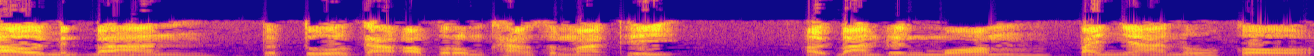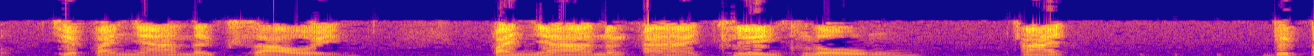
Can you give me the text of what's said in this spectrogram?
ដោយមិនបានទទួលការអប់រំខាងសមាធិឲ្យបានរឹងមាំបញ្ញានោះក៏ជាបញ្ញានៅខ្សោយ បញ្ញានឹងអាចក្លែងក្លងអាចវិប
